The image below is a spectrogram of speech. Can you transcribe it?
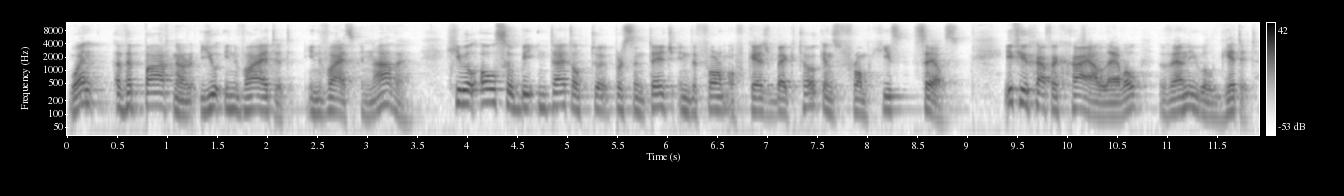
When the partner you invited invites another, he will also be entitled to a percentage in the form of cashback tokens from his sales. If you have a higher level, then you will get it.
